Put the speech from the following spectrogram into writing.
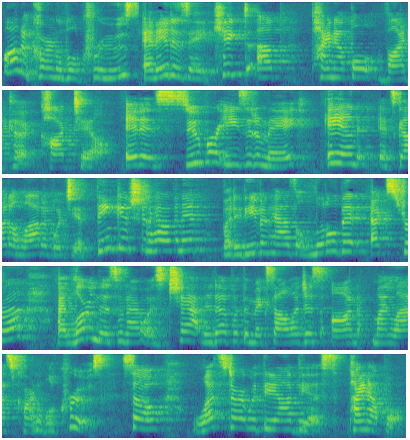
on a carnival cruise, and it is a kicked up pineapple vodka cocktail. It is super easy to make and it's got a lot of what you think it should have in it, but it even has a little bit extra. I learned this when I was chatting it up with the mixologist on my last Carnival cruise. So let's start with the obvious, pineapple.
